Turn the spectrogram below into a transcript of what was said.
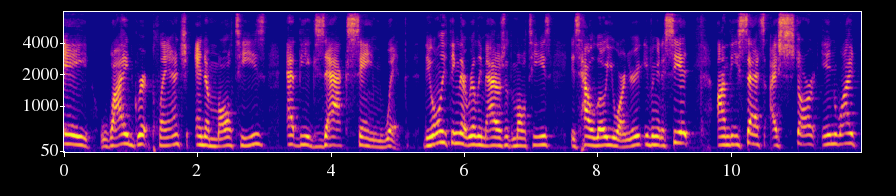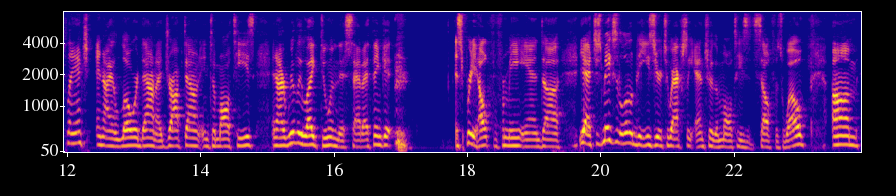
a wide grip planche and a Maltese at the exact same width. The only thing that really matters with Maltese is how low you are. And you're even going to see it on these sets. I start in wide planche and I lower down. I drop down into Maltese. And I really like doing this set. I think it it's pretty helpful for me. And uh, yeah, it just makes it a little bit easier to actually enter the Maltese itself as well. Um,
